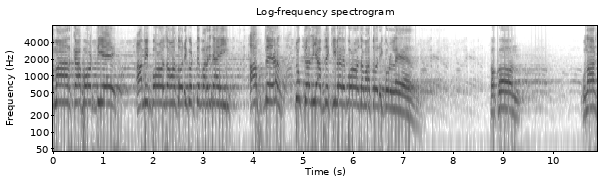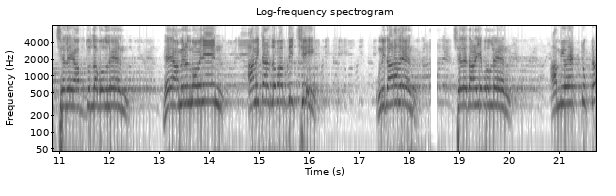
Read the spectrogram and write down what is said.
আমার কাপড় দিয়ে আমি বড় জামা তৈরি করতে পারি নাই। আপনার টুকরা দিয়ে আপনি কীভাবে বড় জামা তৈরি করলেন? তখন ওনার ছেলে আব্দুল্লাহ বললেন, হে আমিরুল মমিনিন, আমি তার জবাব দিচ্ছি। উনি দাঁড়ালেন। ছেলে দাঁড়িয়ে বললেন আমিও এক টুকরা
